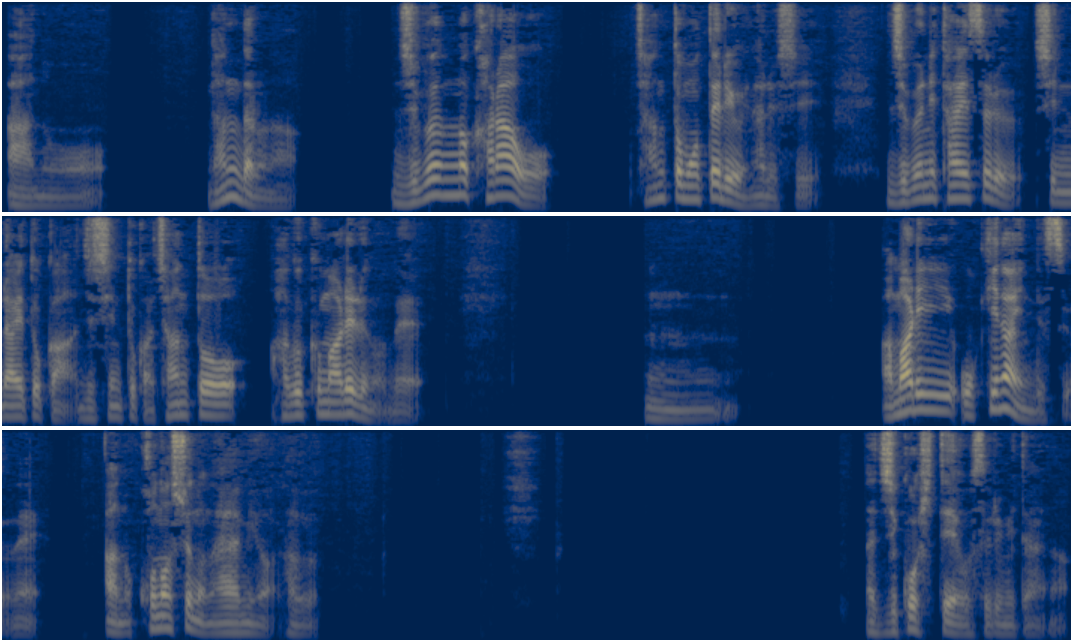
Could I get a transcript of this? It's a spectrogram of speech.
あの、なんだろうな。自分の殻をちゃんと持てるようになるし、自分に対する信頼とか自信とかちゃんと育まれるので、うん、あまり起きないんですよね。あの、この種の悩みは多分。自己否定をするみたいな。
